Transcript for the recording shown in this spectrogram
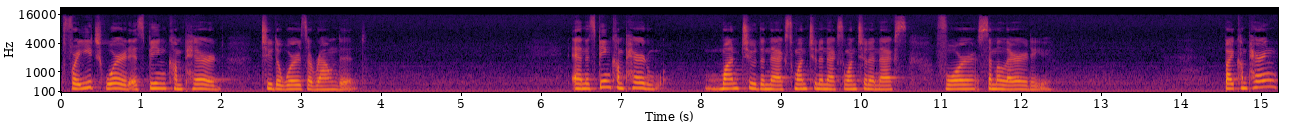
for each word, it's being compared to the words around it. And it's being compared one to the next, one to the next, one to the next for similarity. By comparing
